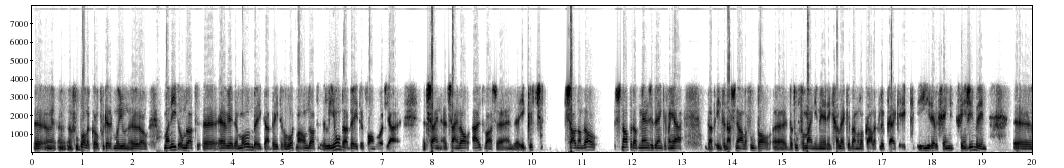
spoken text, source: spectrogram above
Uh, een, voetballer koopt voor 30 miljoen euro. Maar niet omdat uh, RW de Molenbeek daar beter van wordt, maar omdat Lyon daar beter van wordt. Ja, het zijn, het zijn wel uitwassen. En ik zou dan wel snappen dat mensen denken van ja, dat internationale voetbal, uh, dat hoeft voor mij niet meer. Ik ga lekker bij mijn lokale club kijken. Ik, hier heb ik geen, geen zin meer in. Uh,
